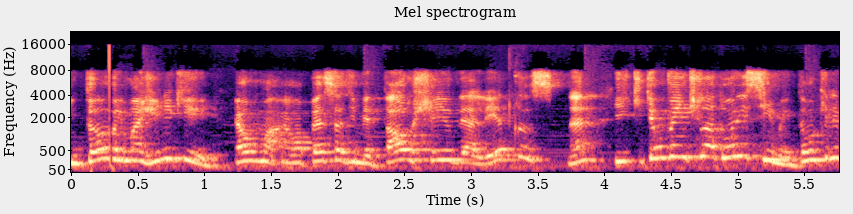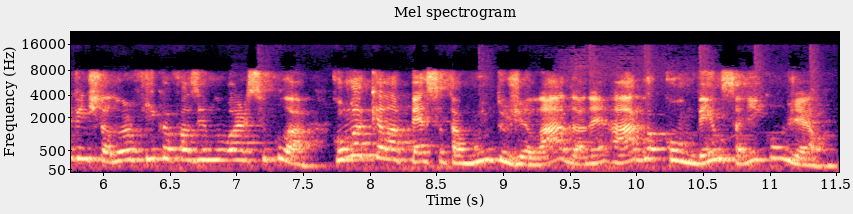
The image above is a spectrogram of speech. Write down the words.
Então, imagine que é uma, é uma peça de metal cheio de aletas, né? E que tem um ventilador em cima. Então, aquele ventilador fica fazendo o ar circular. Como aquela peça está muito gelada, né? A água condensa ali e congela.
